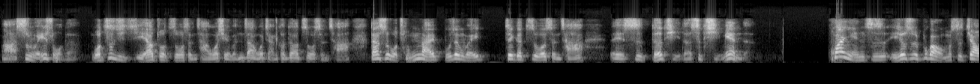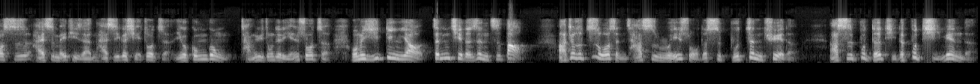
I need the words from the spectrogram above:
啊，是猥琐的。我自己也要做自我审查，我写文章、我讲课都要自我审查。但是我从来不认为这个自我审查，呃，是得体的，是体面的。换言之，也就是不管我们是教师，还是媒体人，还是一个写作者，一个公共场域中的言说者，我们一定要真切的认知到，啊，就是自我审查是猥琐的，是不正确的，啊，是不得体的，不体面的。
